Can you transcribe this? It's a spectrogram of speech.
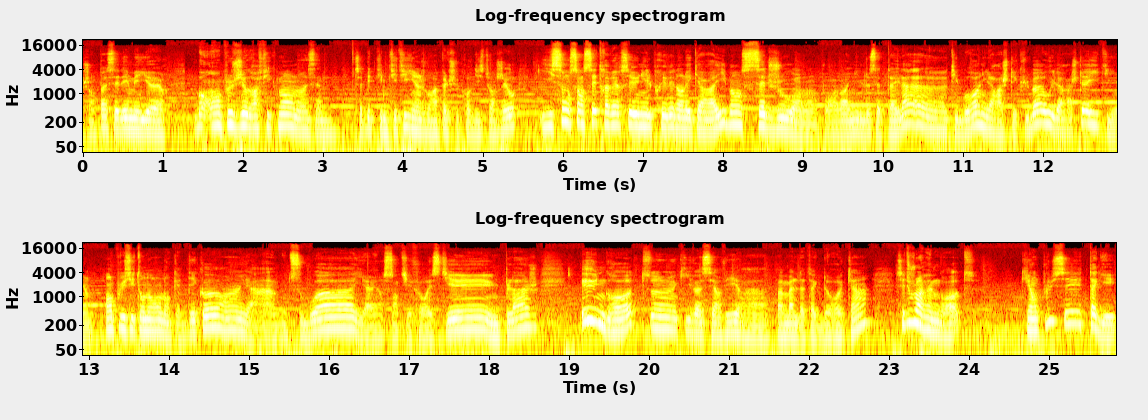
j'en passe et des meilleurs. Bon, en plus géographiquement, moi, ça me ça pique qui me titille, hein, je vous rappelle, je suis prof d'histoire géo. Ils sont censés traverser une île privée dans les Caraïbes en 7 jours. Pour avoir une île de cette taille-là, euh, Tiburon, il a racheté Cuba ou il a racheté Haïti. hein. En plus, ils tourneront dans 4 décors. hein. Il y a un bout de sous-bois, il y a un sentier forestier, une plage et une grotte euh, qui va servir à pas mal d'attaques de requins. C'est toujours la même grotte, qui en plus est taguée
